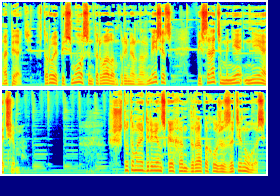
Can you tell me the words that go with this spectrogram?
Опять, второе письмо с интервалом примерно в месяц, писать мне не о чем – что-то моя деревенская хандра, похоже, затянулась.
